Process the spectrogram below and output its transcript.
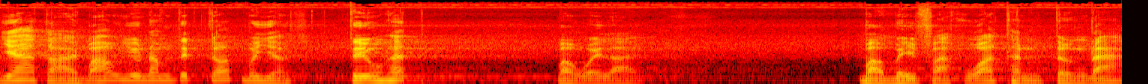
Gia tài bao nhiêu năm tích góp Bây giờ tiêu hết. Bà quay lại. Bà bị phạt quá thành tượng đá.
